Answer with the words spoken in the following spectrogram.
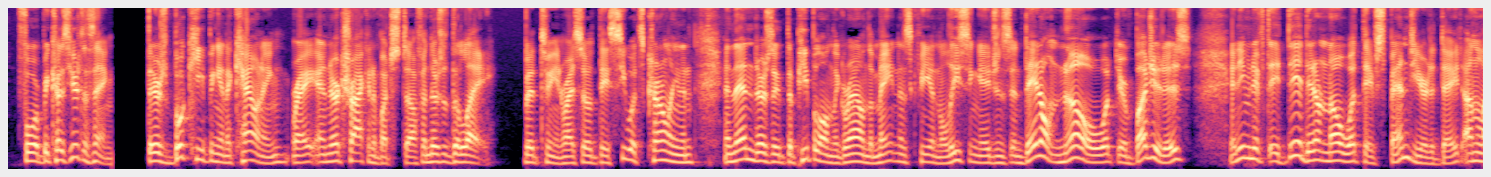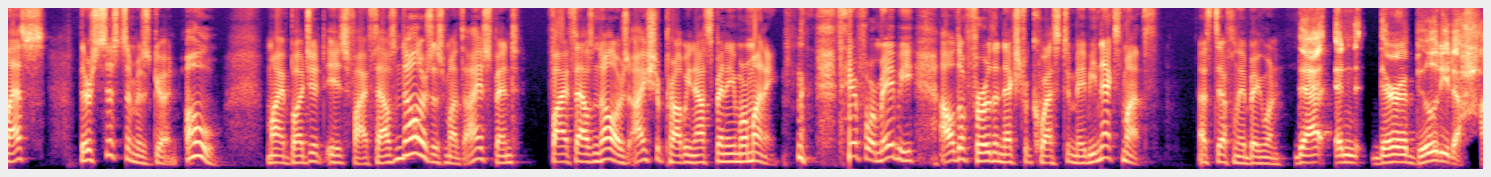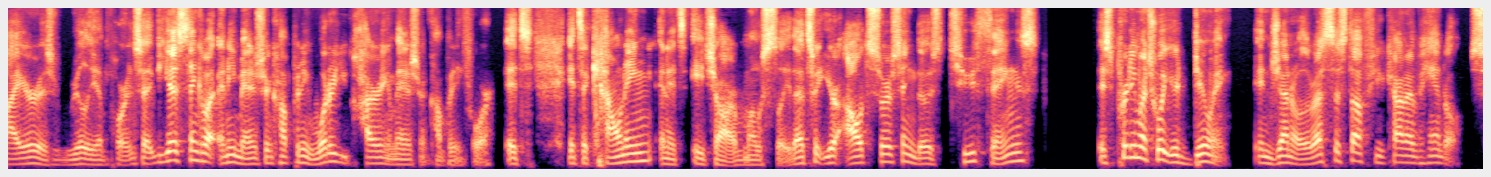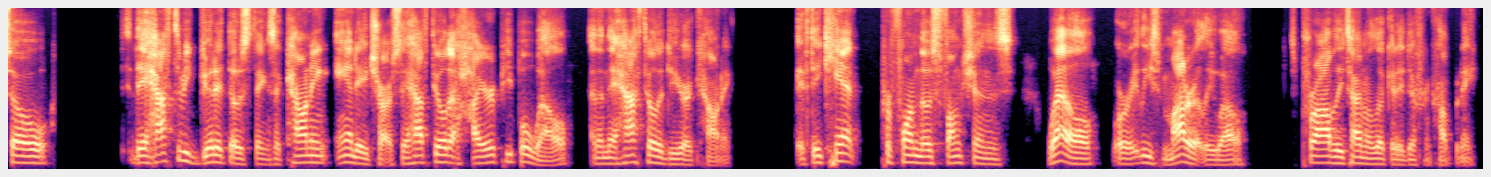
for? Because here's the thing there's bookkeeping and accounting, right? And they're tracking a bunch of stuff and there's a delay. between, right? So they see what's currently in, and then there's the, the people on the ground, the maintenance fee and the leasing agents, and they don't know what their budget is. And even if they did, they don't know what they've spent year to date unless their system is good. Oh, my budget is $5,000 this month. I have spent $5,000. I should probably not spend any more money. Therefore, maybe I'll defer the next request to maybe next month. That's definitely a big one. That and their ability to hire is really important. So if you guys think about any management company, what are you hiring a management company for? It's it's accounting and it's HR mostly. That's what you're outsourcing. Those two things is pretty much what you're doing in general. The rest of the stuff you kind of handle. So they have to be good at those things, accounting and HR. So they have to be able to hire people well, and then they have to be able to do your accounting. If they can't perform those functions well, or at least moderately well, it's probably time to look at a different company.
